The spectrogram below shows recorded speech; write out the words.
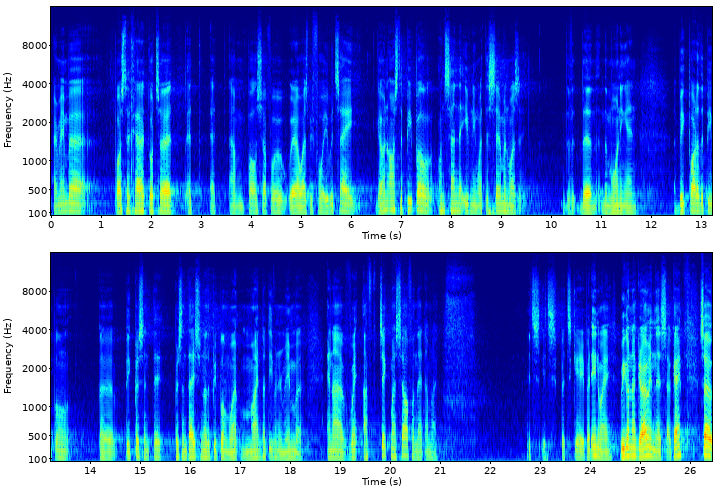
I remember Pastor Gerard Gotze at, at, at um, shop where I was before. He would say, Go and ask the people on Sunday evening what the sermon was the, the, the morning, and a big part of the people, a big percent, presentation of the people might, might not even remember. And I went, I've checked myself on that. I'm like, it's, it's a bit scary. But anyway, we're going to grow in this, okay? So,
